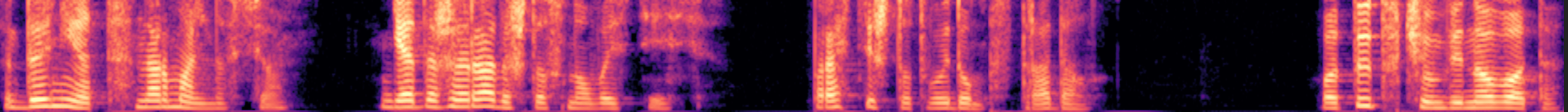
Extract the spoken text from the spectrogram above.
«Да нет, нормально все. Я даже рада, что снова здесь. Прости, что твой дом пострадал. — А ты-то в чем виновата?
